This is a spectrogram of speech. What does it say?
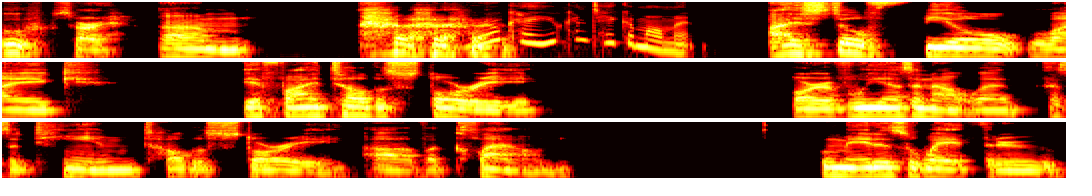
Ooh, sorry. Um okay, you can take a moment. I still feel like if I tell the story, or if we as an outlet, as a team, tell the story of a clown who made his way through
